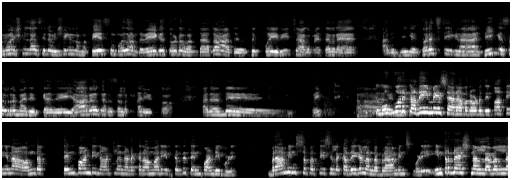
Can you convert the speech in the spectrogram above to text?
எமோஷனலா சில விஷயங்கள் நம்ம பேசும்போது அந்த வேகத்தோட வந்தாதான் அது வந்து போய் ரீச் ஆகுமே தவிர அது நீங்க குறைச்சிட்டீங்கன்னா நீங்க சொல்ற மாதிரி இருக்காது. யாரோ கதை சொல்ற மாதிரி இருக்கும். அது வந்து ஒவ்வொரு கதையுமே சார் அவரோடது. பாத்தீங்கன்னா அந்த தென்பாண்டி நாட்டுல நடக்கிற மாதிரி இருக்கிறது தென்பாண்டி மொழி. பிராமின்ஸ பத்தி சில கதைகள் அந்த பிராமின்ஸ் மொழி. இன்டர்நேஷனல் லெவல்ல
